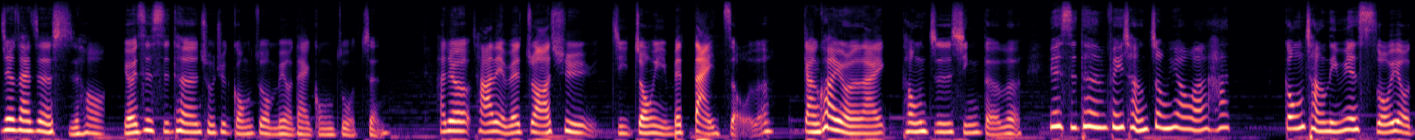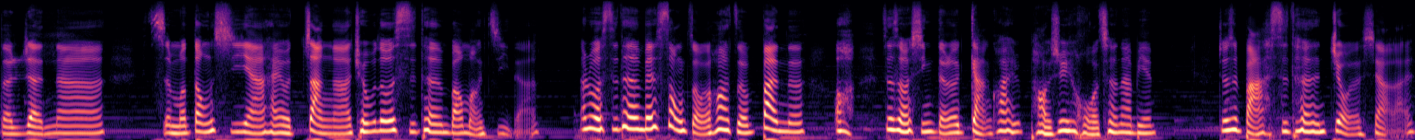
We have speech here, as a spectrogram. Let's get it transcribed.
就在这个时候，有一次斯特恩出去工作，没有带工作证，他就差点被抓去集中营，被带走了。赶快有人来通知辛德勒，因为斯特恩非常重要啊，他工厂里面所有的人啊、什么东西啊，还有账啊，全部都是斯特恩帮忙记的啊。那如果斯特恩被送走的话，怎么办呢？哦，这时候辛德勒赶快跑去火车那边，就是把斯特恩救了下来，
